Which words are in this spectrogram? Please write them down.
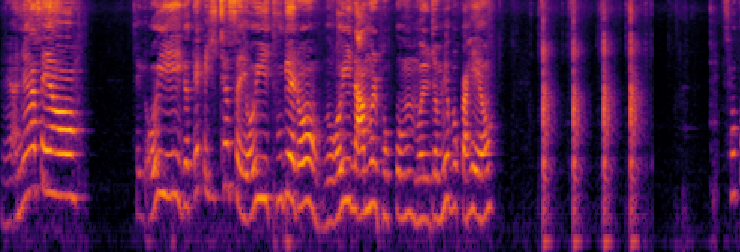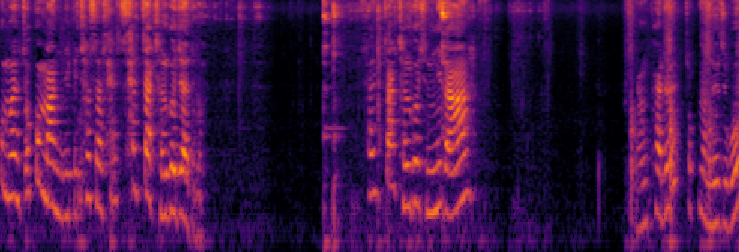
네, 안녕하세요. 저기 오이 이거 깨끗이 쳤어요. 오이 두 개로 그 오이 나물 볶음을 좀 해볼까 해요. 소금을 조금만 이렇게 쳐서 살, 살짝 절거줘야 되고 살짝 절거줍니다. 양파를 조금만 넣어주고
